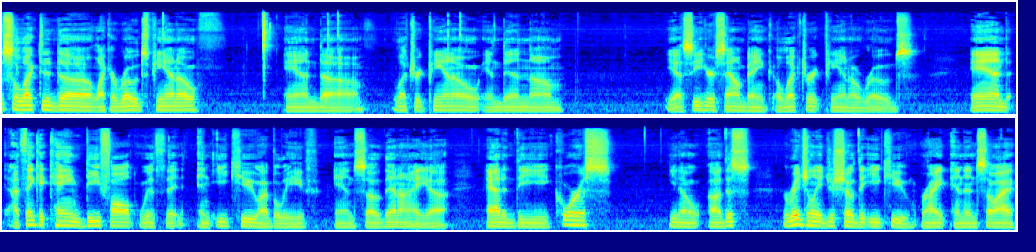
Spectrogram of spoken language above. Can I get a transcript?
selected uh, like a Rhodes piano and uh, electric piano, and then um, yeah, see here, Soundbank electric piano Rhodes, and I think it came default with an, EQ, I believe, and so then I uh, added the chorus. You know, uh, this originally it just showed the EQ, right, and then so I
